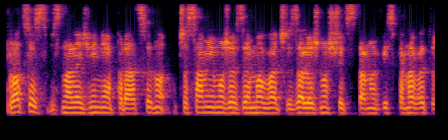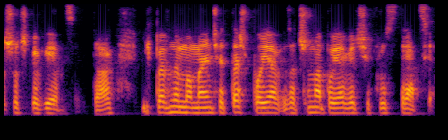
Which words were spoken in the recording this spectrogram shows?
proces znalezienia pracy no, czasami może zajmować, w zależności od stanowiska, nawet troszeczkę więcej. Tak? I w pewnym momencie też pojawi, zaczyna pojawiać się frustracja.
